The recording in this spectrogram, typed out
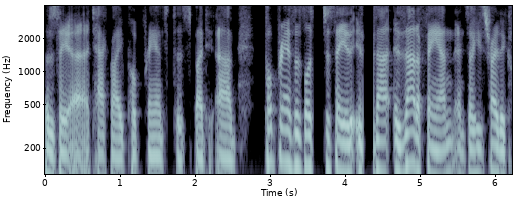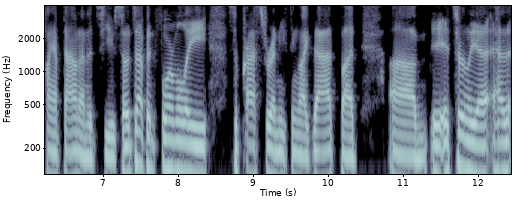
let's just say uh, attack by Pope Francis, but um, Pope Francis, let's just say, is not is not a fan, and so he's tried to clamp down on its use. So it's not been formally suppressed or anything like that, but um, it, it, certainly uh, has,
